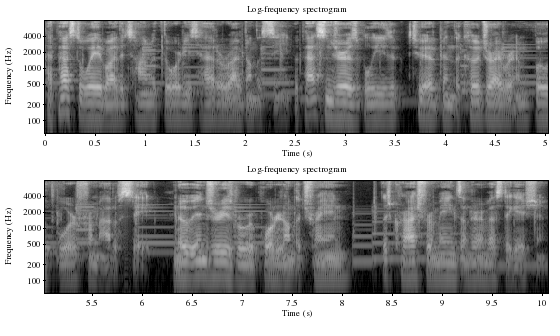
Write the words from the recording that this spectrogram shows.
had passed away by the time authorities had arrived on the scene. The passenger is believed to have been the co driver, and both were from out of state. No injuries were reported on the train. The crash remains under investigation.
